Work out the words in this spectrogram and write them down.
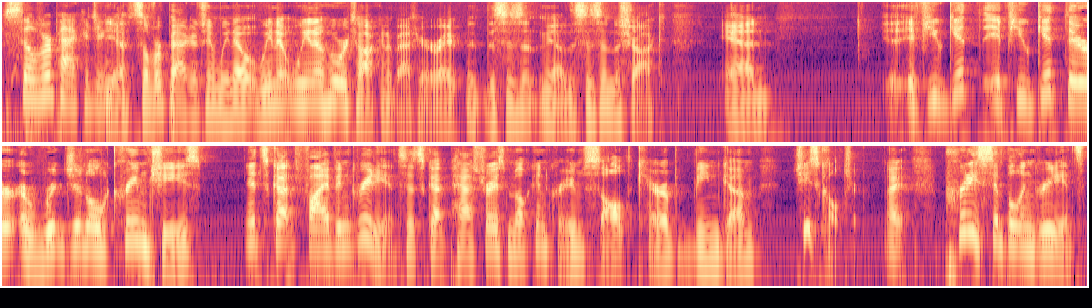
Silver packaging. Yeah, silver packaging. We know we know we know who we're talking about here, right? This isn't you know this isn't a shock. And if you get if you get their original cream cheese, it's got five ingredients. It's got pasteurized milk and cream, salt, carob, bean gum, cheese culture. Right? Pretty simple ingredients.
